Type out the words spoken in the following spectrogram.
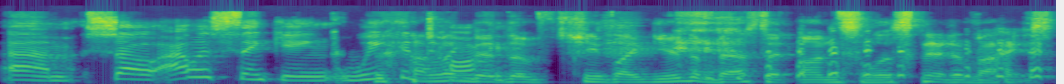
Um, so I was thinking we could talk. like that the, she's like, you're the best at unsolicited advice.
